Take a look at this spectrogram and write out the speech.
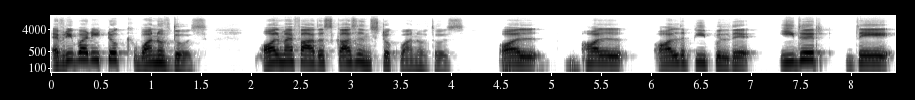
everybody took one of those. All my father's cousins took one of those. All all all the people they either they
